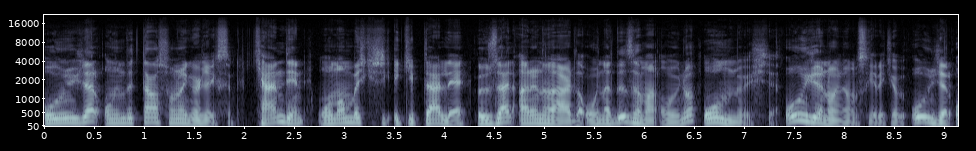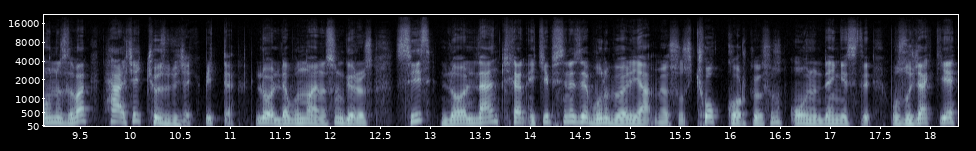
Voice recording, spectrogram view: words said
oyuncular oynadıktan sonra göreceksin. Kendin 10-15 kişilik ekiplerle özel arenalarda oynadığı zaman oyunu olmuyor işte. Oyuncuların oynaması gerekiyor. Oyuncular oynadığı zaman her şey çözülecek. Bitti. LoL'de bunun aynısını görürüz. Siz LoL'den çıkan ekipsiniz ve bunu böyle yapmıyorsunuz. Çok korkuyorsunuz. Oyunun dengesi bozulacak diye.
